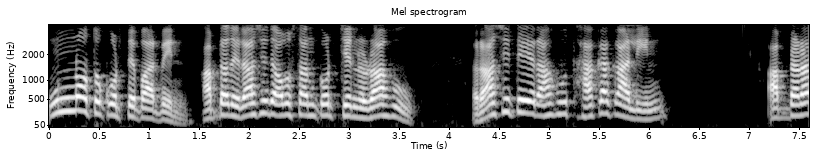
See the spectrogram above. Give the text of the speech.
উন্নত করতে পারবেন। আপনাদের রাশিতে অবস্থান করছেন রাহু। রাশিতে রাহু থাকাকালীন আপনারা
